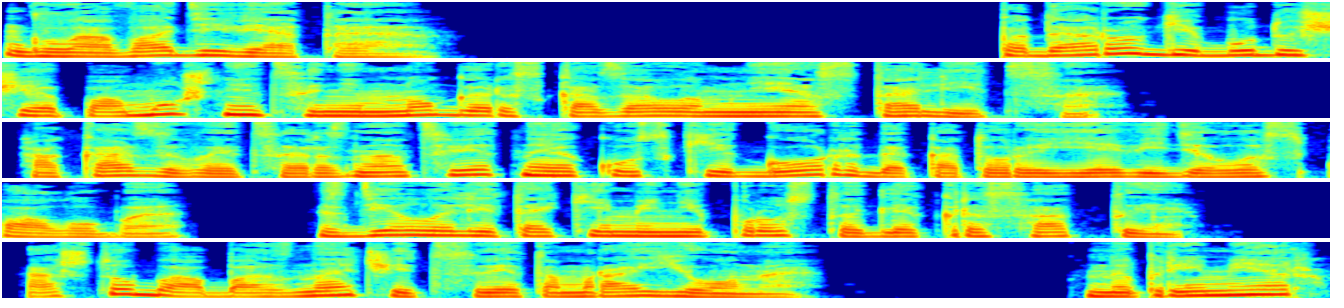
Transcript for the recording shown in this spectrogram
Глава девятая. По дороге будущая помощница немного рассказала мне о столице. Оказывается, разноцветные куски города, которые я видела с палубы, сделали такими не просто для красоты, а чтобы обозначить цветом района. Например,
